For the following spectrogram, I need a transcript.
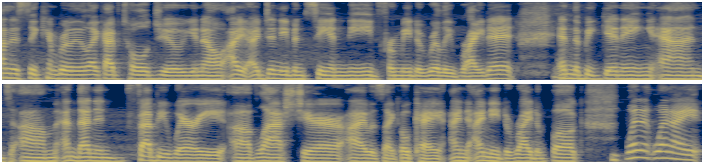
honestly, Kimberly, like I've told you, you know, I I didn't even see a need for me to really write it in the beginning and um and then in February of last year, I was like, okay, I I need to write a book. When when I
